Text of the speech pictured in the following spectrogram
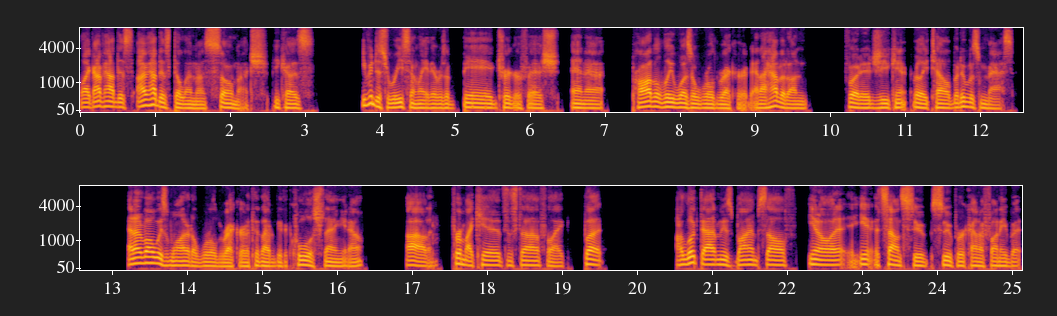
Like I've had this, I've had this dilemma so much because even just recently there was a big triggerfish and uh, probably was a world record, and I have it on footage. You can't really tell, but it was massive. And I've always wanted a world record. I think that would be the coolest thing, you know, uh, for my kids and stuff. Like, but I looked at him, he was by himself. You know, it, it sounds super, super kind of funny, but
